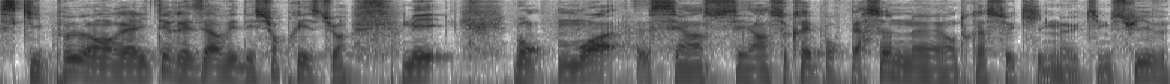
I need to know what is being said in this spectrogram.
ce qui peut en réalité réserver des surprises, tu vois. Mais bon, moi, c'est un, c'est un secret pour personne, euh, en tout cas ceux qui me, qui me suivent,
